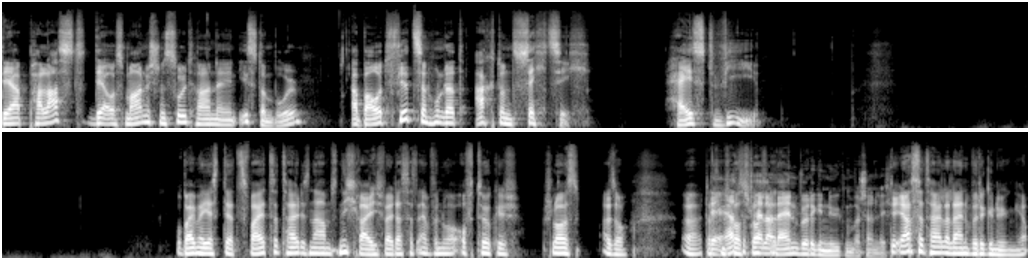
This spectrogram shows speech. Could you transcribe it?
Der Palast der osmanischen Sultane in Istanbul, erbaut 1468, heißt wie? Wobei mir jetzt der zweite Teil des Namens nicht reicht, weil das ist einfach nur auf Türkisch Schloss. Also äh, das Der erste Schloss- Schloss Teil hat. allein würde genügen wahrscheinlich. Der erste Teil allein würde genügen, ja.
